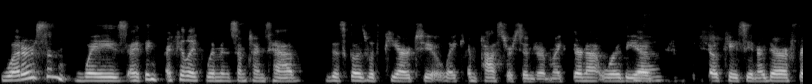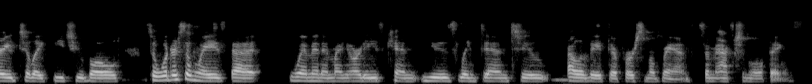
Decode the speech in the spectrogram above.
What are some ways? I think I feel like women sometimes have this goes with PR too, like imposter syndrome, like they're not worthy yeah. of showcasing or they're afraid to like be too bold. So, what are some ways that women and minorities can use LinkedIn to elevate their personal brand, some actionable things.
